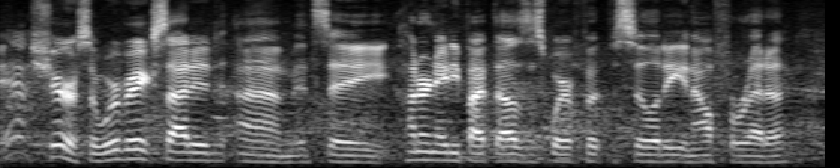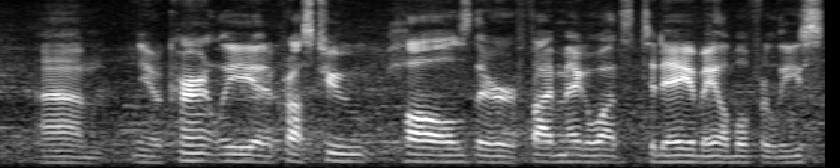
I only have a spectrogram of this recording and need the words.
Yeah, sure. So we're very excited. Um, it's a 185,000 square foot facility in Alpharetta. Um, you know, currently across two halls, there are five megawatts today available for lease.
